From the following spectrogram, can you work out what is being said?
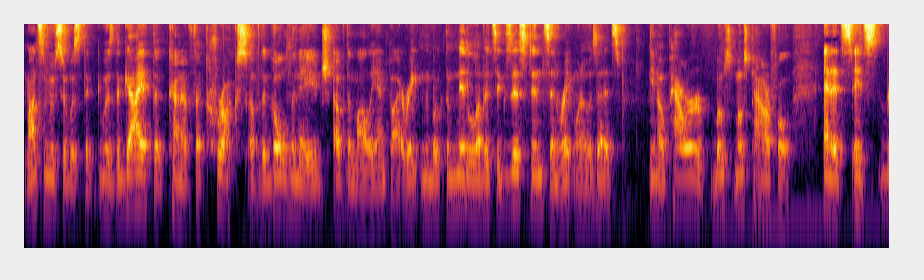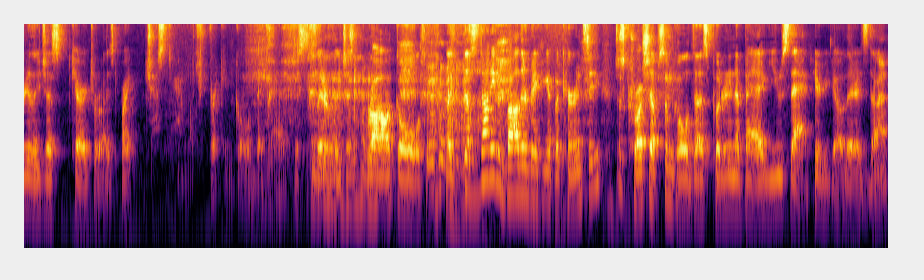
Mansa Musa was the was the guy at the kind of the crux of the golden age of the Mali Empire, right in about the middle of its existence, and right when it was at its you know power most most powerful, and it's it's really just characterized by just how much freaking gold they have, just literally just raw gold. Like does not even bother making up a currency, just crush up some gold dust, put it in a bag, use that. Here you go, there it's done.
